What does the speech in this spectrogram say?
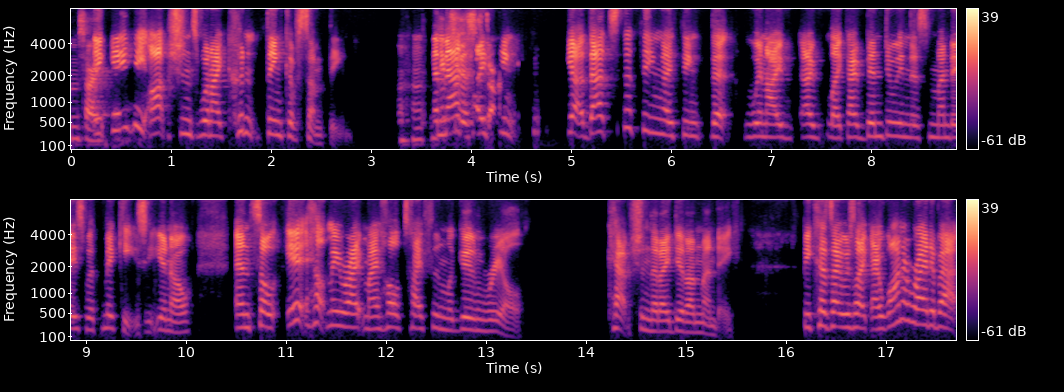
I'm sorry. It gave me options when i couldn't think of something. Mhm. and that's i think yeah that's the thing i think that when i i like i've been doing this mondays with mickey's you know? And so it helped me write my whole typhoon lagoon reel caption that i did on monday. Because i was like i want to write about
